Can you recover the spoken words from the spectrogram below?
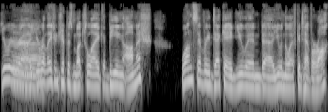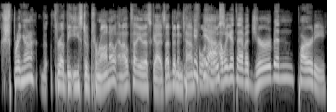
your uh, your relationship is much like being Amish. Once every decade, you and uh, you and the wife get to have rumspringa throughout the east of Toronto. And I'll tell you this, guys, I've been in town for one yeah, of those. we get to have a German party.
